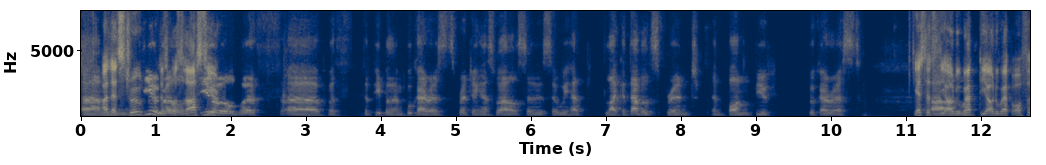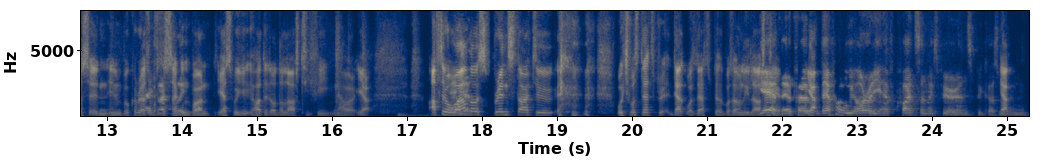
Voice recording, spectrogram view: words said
um, oh that's true. Dual, this was last year. with uh, with the people in bucharest sprinting as well. So so we had like a double sprint in bonn Bu- bucharest Yes, that's um, the Eau de Web. The Eau de Web office in, in Bucharest exactly. was the second one. Yes, we had it on the last TV. Now, yeah. After a yeah, while, yeah. those sprints start to. which was that? That was that. That was only last yeah, year. Therefore, yeah, therefore, we already have quite some experience because yeah. when,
